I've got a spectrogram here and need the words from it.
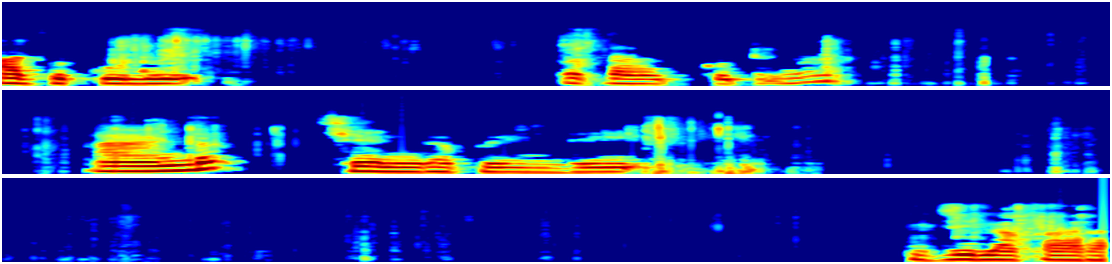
అటుకులు ఇట్లా పెట్టుకుంటున్నా అండ్ శనగపిండి. జీలకర్ర.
